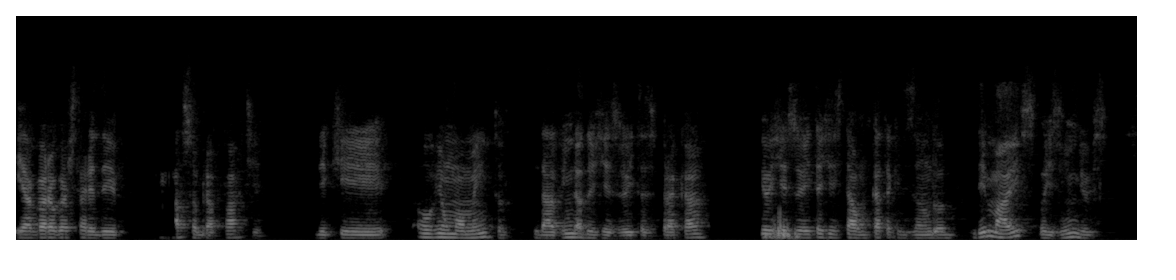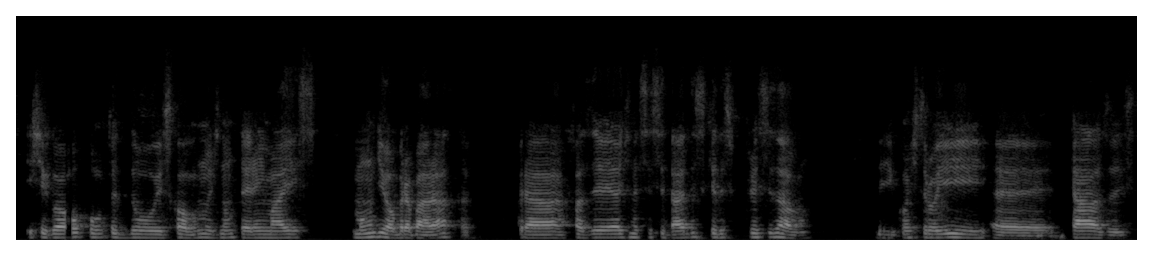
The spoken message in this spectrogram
E agora eu gostaria de falar sobre a parte de que houve um momento da vinda dos jesuítas para cá que os jesuítas estavam catequizando demais os índios e chegou ao ponto dos colonos não terem mais mão de obra barata para fazer as necessidades que eles precisavam, de construir é, casas,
